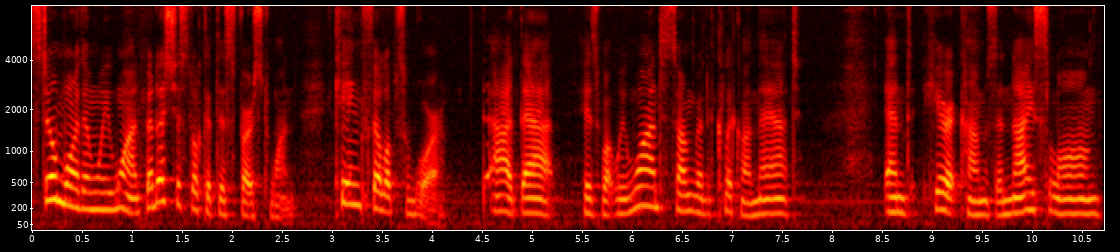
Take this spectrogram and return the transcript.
Still more than we want, but let's just look at this first one. King Philip's War. Uh, that is what we want, so I'm going to click on that. And here it comes, a nice long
